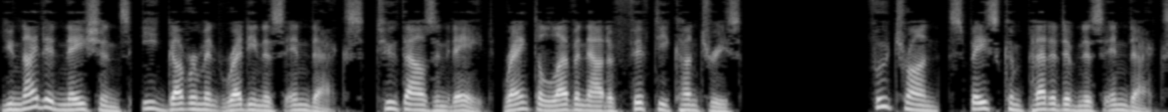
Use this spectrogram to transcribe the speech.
United Nations, E-Government Readiness Index, 2008, ranked 11 out of 50 countries. Futron, Space Competitiveness Index,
